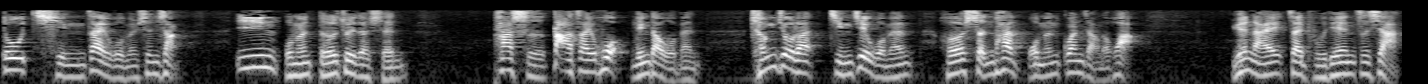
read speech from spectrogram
都请在我们身上，因我们得罪了神，他使大灾祸临到我们，成就了警戒我们。和审判我们官长的话，原来在普天之下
